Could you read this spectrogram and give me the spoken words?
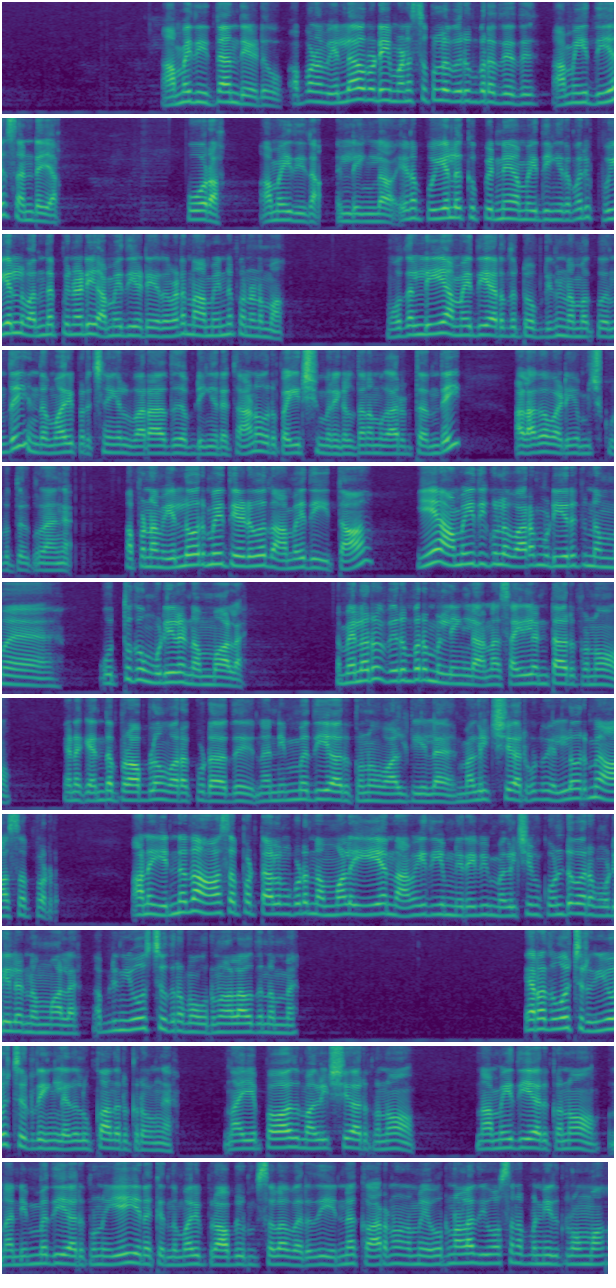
அமைதி தான் தேடுவோம். அப்போ நம்ம எல்லாருடைய மனசுக்குள்ளே விரும்புறது எது? அமைதியாக சண்டையா? போரா அமைதி தான் இல்லைங்களா? ஏன்னா புயலுக்கு பின்னே அமைதிங்கிற மாதிரி புயல் வந்த பின்னாடி அமைதி அடைகிறத விட நாம் என்ன பண்ணணுமா? முதல்லயே அமைதியாக இருந்துட்டோம் அப்படின்னு நமக்கு வந்து இந்த மாதிரி பிரச்சனைகள் வராது அப்படிங்கிறதுக்கான ஒரு பயிற்சி முறைகள் தான் நமக்கு அருத்தந்தை அழகாக வடிவமைச்சு கொடுத்துருக்குறாங்க. அப்போ நம்ம எல்லோருமே தேடுவது அமைதி தான். ஏன் அமைதிக்குள்ளே வர முடியறதுக்கு நம்ம ஒத்துக்க முடியல நம்மால்? நம்ம எல்லாரும் விரும்புகிறோம் இல்லைங்களா? நான் சைலண்ட்டாக இருக்கணும். எனக்கு எந்த ப்ராப்ளம் வரக்கூடாது. நான் நிம்மதியாக இருக்கணும் வாழ்க்கையில். மகிழ்ச்சியாக இருக்கணும் எல்லோருமே ஆசைப்படுறோம். ஆனால் என்னதான் ஆசைப்பட்டாலும் கூட நம்மளால் ஏன் அந்த அமைதியும் நிறைவையும் மகிழ்ச்சியும் கொண்டு வர முடியல நம்மளால் அப்படின்னு யோசிச்சுக்கிறோமா ஒரு நாளாவது நம்ம? யாராவது யோசிச்சிருக்கு யோசிச்சிருக்கிறீங்களே இதில் உட்காந்துருக்குறவங்க நான் எப்போவாவது மகிழ்ச்சியாக இருக்கணும் நான் அமைதியாக இருக்கணும் நான் நிம்மதியாக இருக்கணும் ஏன் எனக்கு இந்த மாதிரி ப்ராப்ளம்ஸ் எல்லாம் வருது? என்ன காரணம்? நம்ம ஒரு நாளாவது யோசனை பண்ணியிருக்கிறோமா?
